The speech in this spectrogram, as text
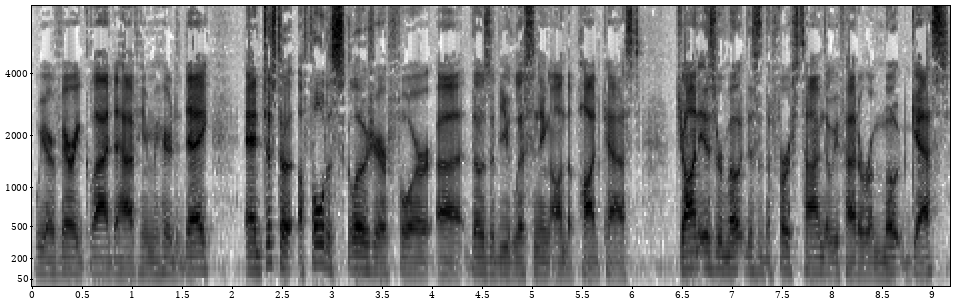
We are very glad to have him here today. And just a, a full disclosure for uh, those of you listening on the podcast John is remote. This is the first time that we've had a remote guest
